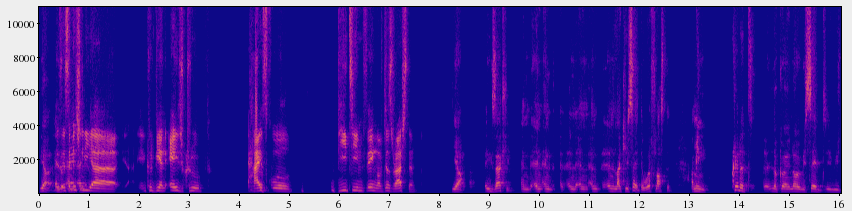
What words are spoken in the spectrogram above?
yeah, It's essentially uh it could be an age group high school B team thing of just rush them. Yeah, exactly. And and and and and and, and like you said, they were flustered. I mean, credit. uh, Look, I know we said we,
